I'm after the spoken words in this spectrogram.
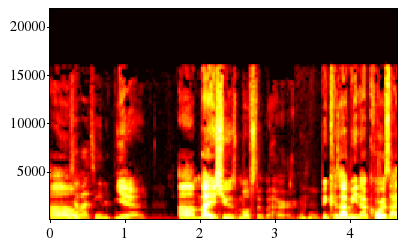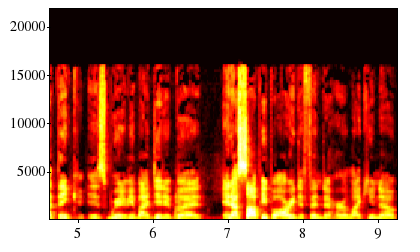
You Um, talking about Tina? yeah. Um, my issue is mostly with her. Because, I mean, of course, I think it's weird if anybody did it, but, and I saw people already defending her, like, you know,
